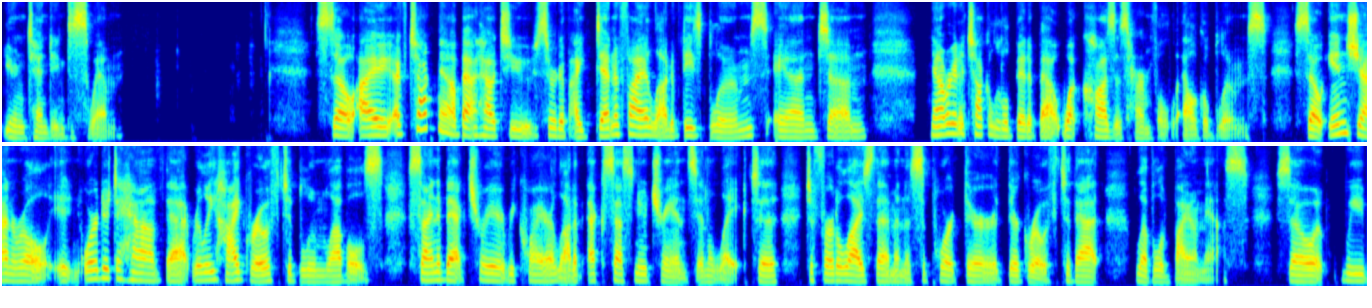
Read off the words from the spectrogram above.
you're intending to swim. So I, have talked now about how to sort of identify a lot of these blooms and um, now we're going to talk a little bit about what causes harmful algal blooms. So in general, in order to have that really high growth to bloom levels, cyanobacteria require a lot of excess nutrients in a lake to, to fertilize them and to support their, their growth to that level of biomass. So we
